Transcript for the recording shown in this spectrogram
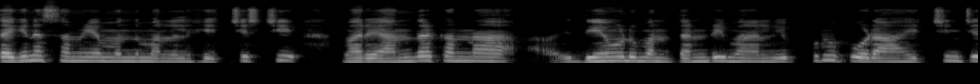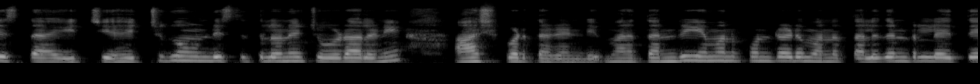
తగిన సమయం ముందు మనల్ని హెచ్చించి మరి అందరికన్నా దేవుడు మన తండ్రి మనల్ని ఎప్పుడూ కూడా హెచ్చించే స్థాయి హెచ్చుగా ఉండే స్థితిలోనే చూడాలని ఆశపడతాడండి. మన తండ్రి ఏమనుకుంటాడు? మన తల్లిదండ్రులు అయితే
